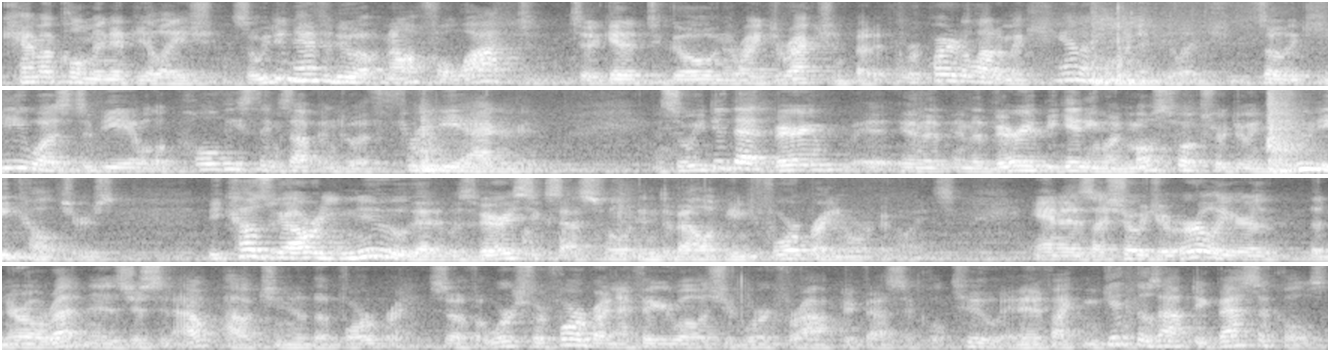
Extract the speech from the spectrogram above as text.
chemical manipulation. So we didn't have to do an awful lot to, to, get it to go in the right direction, but it required a lot of mechanical manipulation. So the key was to be able to pull these things up into a 3D aggregate. And so we did that very in the, in the very beginning when most folks were doing 2D cultures because we already knew that it was very successful in developing forebrain organoids. And as I showed you earlier, the neural retina is just an outpouching of the forebrain. So if it works for forebrain, I figured, well, it should work for optic vesicle too. And if I can get those optic vesicles,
